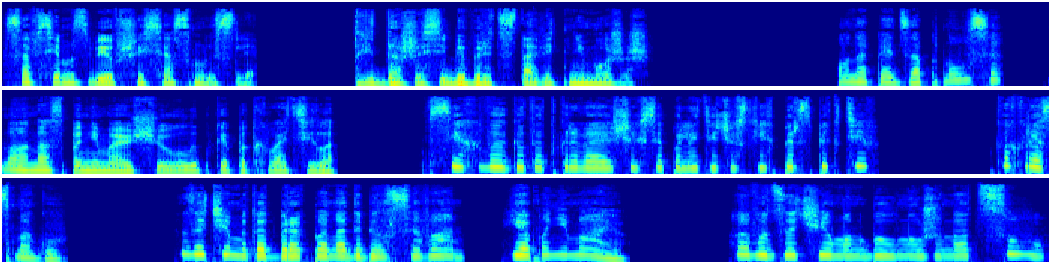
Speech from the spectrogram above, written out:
совсем сбившийся с мысли. «Ты даже себе представить не можешь!» Он опять запнулся, но она с понимающей улыбкой подхватила. «Всех выгод открывающихся политических перспектив? Как раз могу. Зачем этот брак понадобился вам, я понимаю. А вот зачем он был нужен отцу?»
